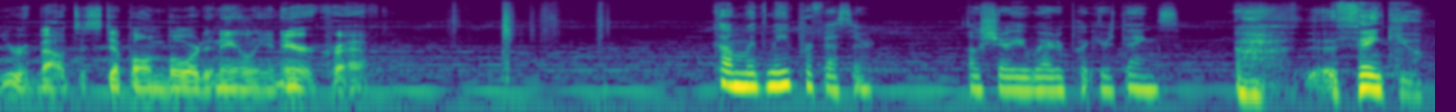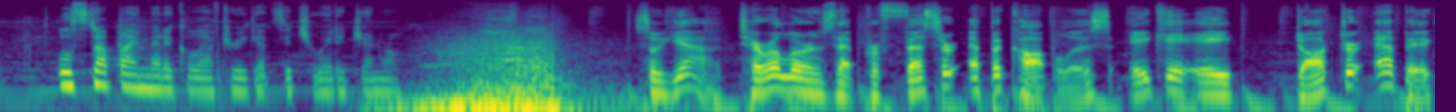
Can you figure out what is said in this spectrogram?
You're about to step on board an alien aircraft. Come with me, Professor. I'll show you where to put your things. Uh, thank you. We'll stop by medical after we get situated, General. So, yeah, Tara learns that Professor Epicopolis, aka Dr. Epic,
